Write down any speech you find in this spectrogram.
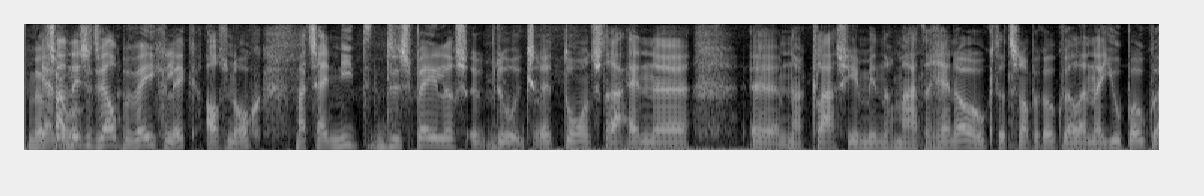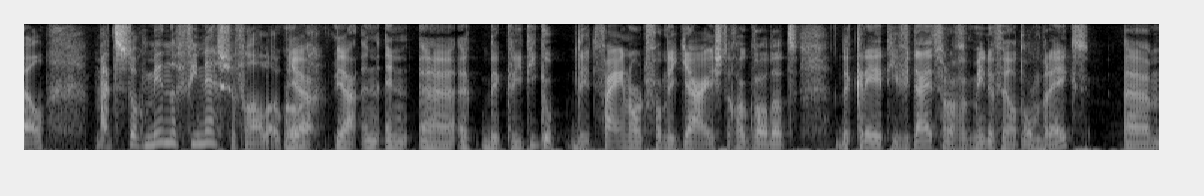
Dat ja, dan is het wel bewegelijk, alsnog. Maar het zijn niet de spelers... Ik bedoel, ik, eh, Toornstra en eh eh nou, Klaasje in minder mate rennen ook. Dat snap ik ook wel. En Ayoub ook wel. Maar het is toch minder finesse vooral ook, hoor. Ja, ja en, en eh, de kritiek op dit Feyenoord van dit jaar is toch ook wel dat de creativiteit vanaf het middenveld ontbreekt. Ehm,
